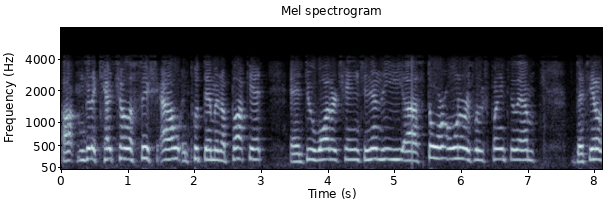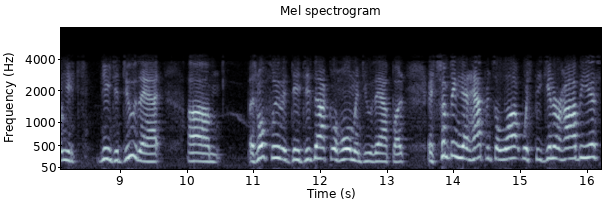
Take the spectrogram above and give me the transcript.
uh, I'm going to catch all the fish out and put them in a bucket and do a water change. And then the uh, store owners will explain to them that they don't need, need to do that. Um, and hopefully they did not go home and do that, but it's something that happens a lot with beginner hobbyists.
